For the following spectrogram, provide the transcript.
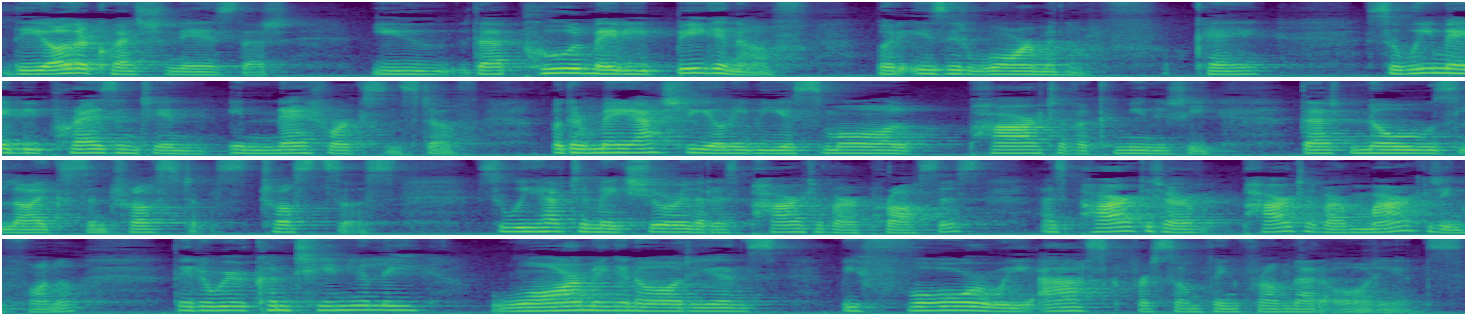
the other question is that you that pool may be big enough, but is it warm enough? Okay? So we may be present in, in networks and stuff, but there may actually only be a small part of a community that knows, likes, and trusts us, trusts us. So we have to make sure that as part of our process, as part of our part of our marketing funnel, that we're continually warming an audience before we ask for something from that audience.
